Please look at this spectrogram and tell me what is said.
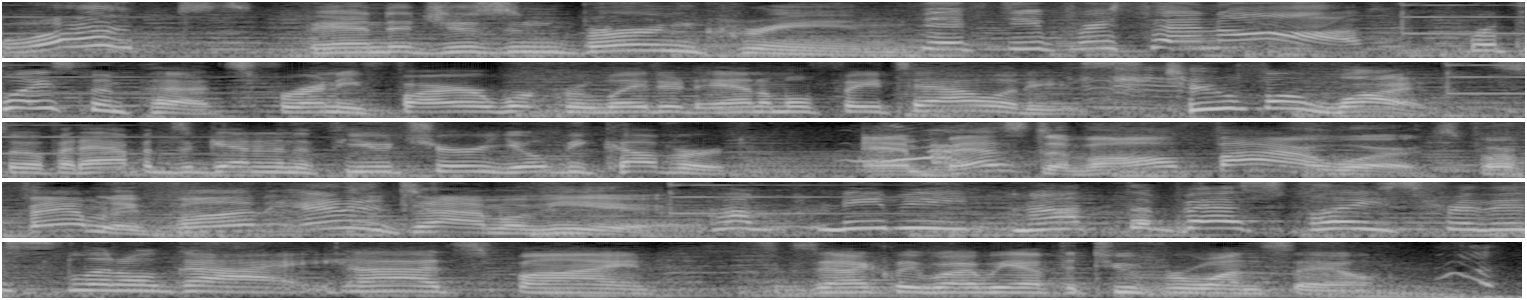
What? Bandages and burn cream. 50% off. Replacement pets for any firework related animal fatalities. Two for what? So if it happens again in the future, you'll be covered. And best of all, fireworks for family fun any time of year. Um, maybe not the best place for this little guy. That's fine. That's exactly why we have the two for one sale.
